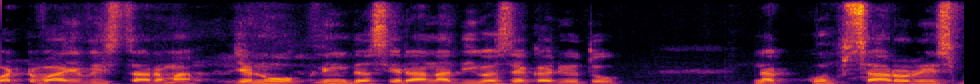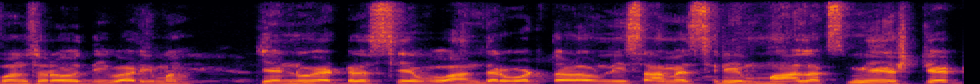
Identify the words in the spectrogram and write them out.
વટવા એ વિસ્તારમાં જેનું ઓપનિંગ દશેરાના દિવસે કર્યું હતું. ને ખૂબ સારો રિસ્પોન્સ રહ્યો દિવાળીમાં. જેનું એડ્રેસ છે વાંદરવડ તળાવની સામે શ્રી મહાલક્ષ્મી એસ્ટેટ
